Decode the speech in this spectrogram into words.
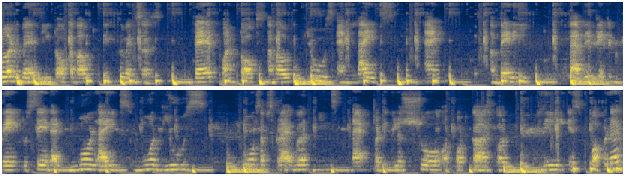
world where we talk about influencers, where one talks about views and likes and a very fabricated way to say that more likes, more views, more subscribers means that particular show or podcast or reel is popular.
